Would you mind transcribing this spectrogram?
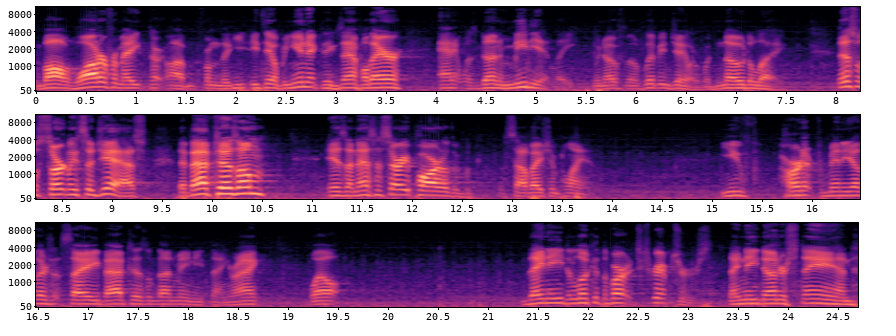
involved water from, a, uh, from the Ethiopian eunuch, the example there, and it was done immediately. We know from the Philippian jailer with no delay. This will certainly suggest that baptism is a necessary part of the salvation plan. You've heard it from many others that say baptism doesn't mean anything, right? Well, they need to look at the scriptures. They need to understand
